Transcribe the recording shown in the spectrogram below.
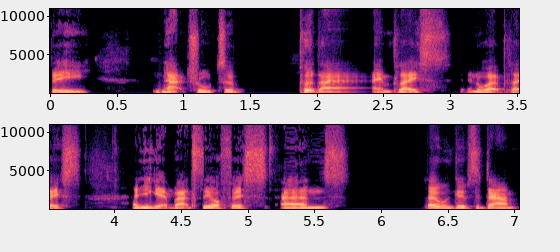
be natural to put that in place in the workplace. And you get back to the office and no one gives a damn.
